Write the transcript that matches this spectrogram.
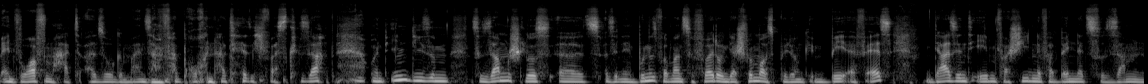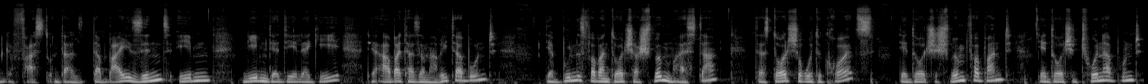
entworfen hat, also gemeinsam verbrochen hat, er sich fast gesagt. Und in diesem Zusammenschluss, äh, also in den Bundesverband zur Förderung der Schwimmausbildung im BFS, da sind eben verschiedene Verbände zusammengefasst. Und da, dabei sind eben neben der DLRG der Arbeiter-Samariter-Bund, der Bundesverband Deutscher Schwimmmeister, das Deutsche Rote Kreuz, der Deutsche Schwimmverband, der Deutsche Turnerbund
